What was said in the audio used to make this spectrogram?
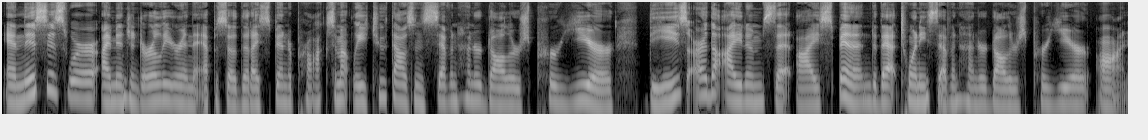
And this is where I mentioned earlier in the episode that I spend approximately $2,700 per year. These are the items that I spend that $2,700 per year on.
